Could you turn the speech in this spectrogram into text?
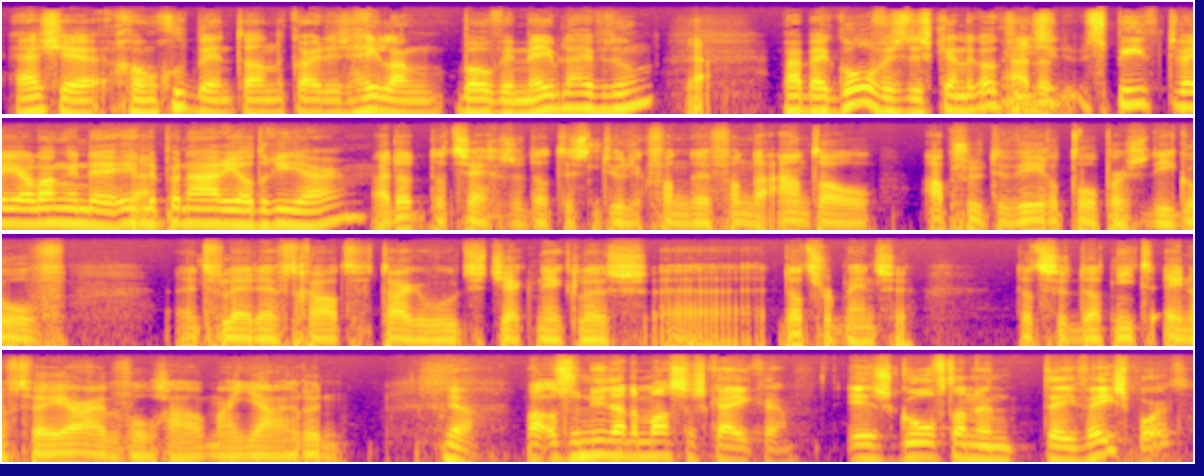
hè, als je gewoon goed bent, dan kan je dus heel lang bovenin mee blijven doen. Ja. Maar bij golf is dus kennelijk ook Ja, Speed twee jaar lang in de hele Ja. Panari al drie jaar. Maar dat, dat zeggen ze, dat is natuurlijk van de, van de aantal absolute wereldtoppers die golf in het verleden heeft gehad. Tiger Woods, Jack Nicklaus, eh, dat soort mensen. Dat ze dat niet één of twee jaar hebben volgehouden, maar jaren. Ja. Maar als we nu naar de Masters kijken, is golf dan een tv-sport?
